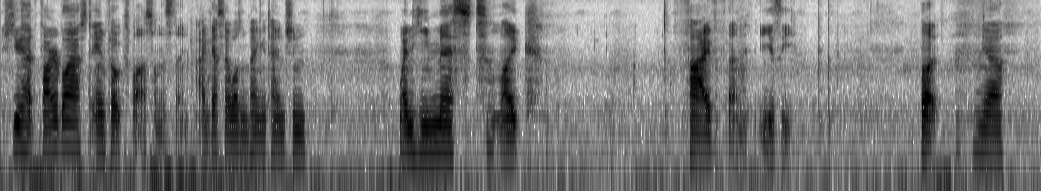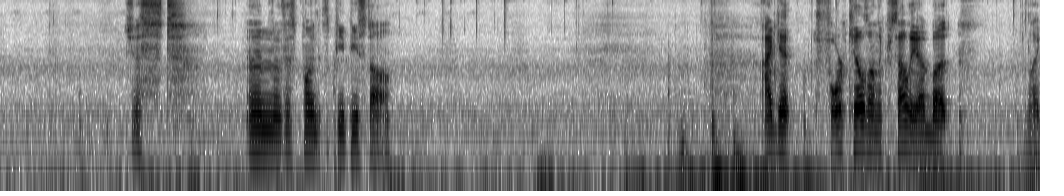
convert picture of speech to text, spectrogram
He had Fire Blast and Focus Blast on this thing. I guess I wasn't paying attention. When he missed, like, five of them, easy. But, yeah. Just. And at this point, it's a PP stall. I get four kills on the Cresselia, but like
